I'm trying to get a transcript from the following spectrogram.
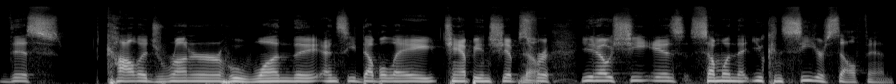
this college runner who won the NCAA championships No. for you know, she is someone that you can see yourself in.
